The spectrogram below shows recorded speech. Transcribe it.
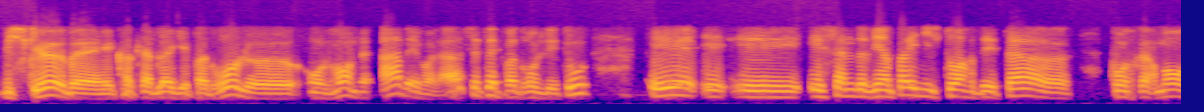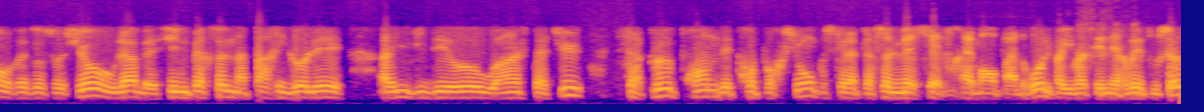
puisque ben, quand la blague est pas drôle, euh, on le vend, ah ben voilà, c'était pas drôle du tout, et, et, ça ne devient pas une histoire d'État. euh, Contrairement aux réseaux sociaux où là, ben, si une personne n'a pas rigolé à une vidéo ou à un statut, ça peut prendre des proportions parce que la personne, mais c'est vraiment pas drôle, il va s'énerver tout seul.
